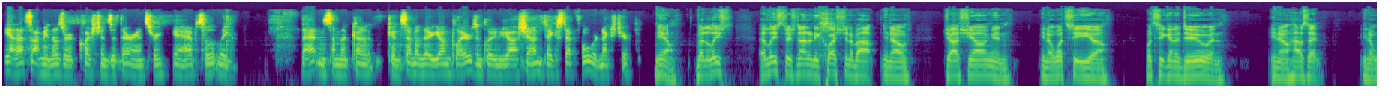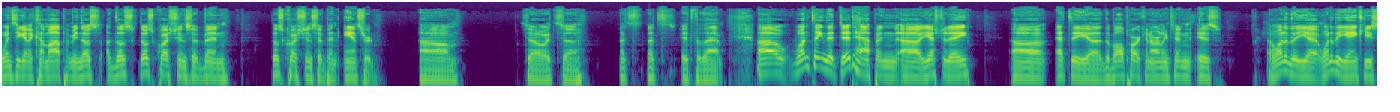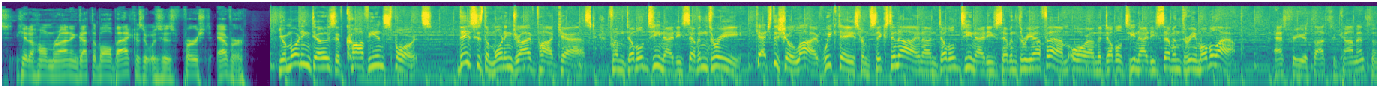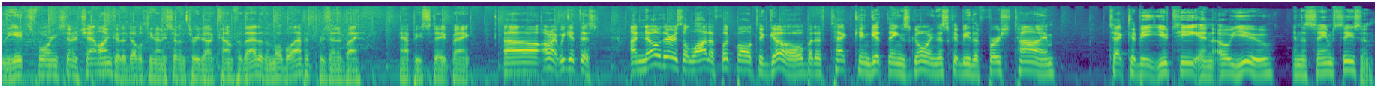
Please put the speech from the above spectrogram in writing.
Yeah, that's. I mean, those are questions that they're answering. Yeah, absolutely. That and some of can, can some of their young players, including Josh Jung, take a step forward next year? Yeah, but at least at least there's not any question about you know Josh Jung and you know what's he uh, what's he going to do and you know how's that you know when's he going to come up? I mean those those those questions have been those questions have been answered. Um, so it's uh that's that's it for that. Uh, one thing that did happen uh, yesterday uh, at the uh, the ballpark in Arlington is uh, one of the one of the Yankees hit a home run and got the ball back because it was his first ever. Your morning dose of coffee and sports. This is the Morning Drive Podcast from Double T 97.3. Catch the show live weekdays from 6 to 9 on Double T 97.3 FM or on the Double T 97.3 mobile app. Ask for your thoughts and comments on the Yates Flooring Center chat line. Go to doublet973.com for that or the mobile app. It's presented by Happy State Bank. Uh, all right, we get this. I know there's a lot of football to go, but if Tech can get things going, this could be the first time Tech could be UT and OU in the same season.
